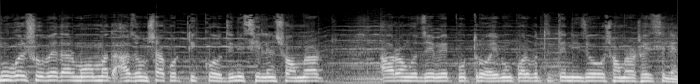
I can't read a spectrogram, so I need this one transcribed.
মুঘল সুবেদার মোহাম্মদ আজম শাহ কর্তৃক যিনি ছিলেন সম্রাট আওরঙ্গজেবের পুত্র এবং পরবর্তীতে নিজেও সম্রাট হয়েছিলেন।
